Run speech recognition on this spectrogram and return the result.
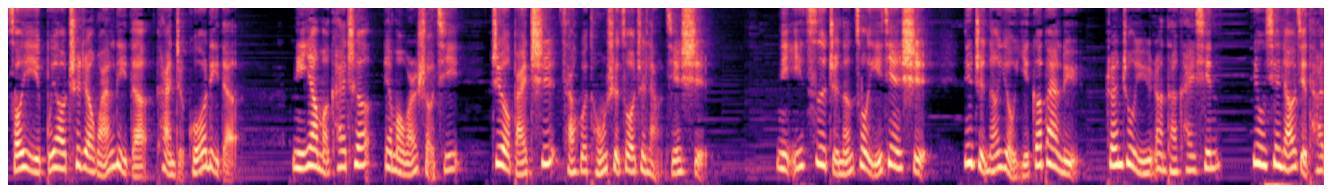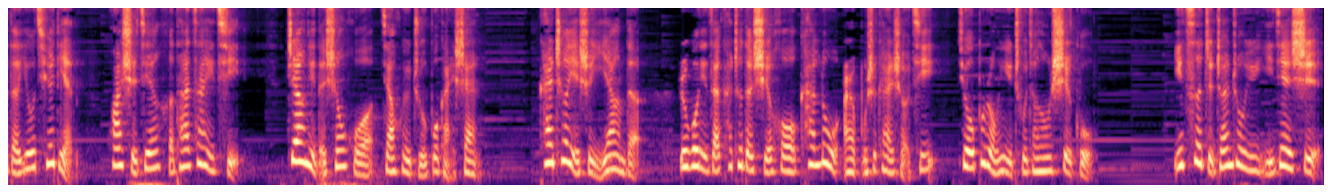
所以不要吃着碗里的，看着锅里的。你要么开车，要么玩手机。只有白痴才会同时做这两件事。你一次只能做一件事，你只能有一个伴侣，专注于让他开心，用心了解他的优缺点，花时间和他在一起，这样你的生活将会逐步改善。开车也是一样的，如果你在开车的时候看路而不是看手机，就不容易出交通事故。一次只专注于一件事，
